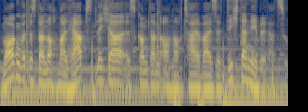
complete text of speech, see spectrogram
Morgen wird es dann nochmal herbstlicher, es kommt dann auch noch teilweise dichter Nebel dazu.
